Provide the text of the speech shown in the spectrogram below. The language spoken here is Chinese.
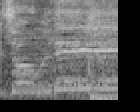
一种力。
